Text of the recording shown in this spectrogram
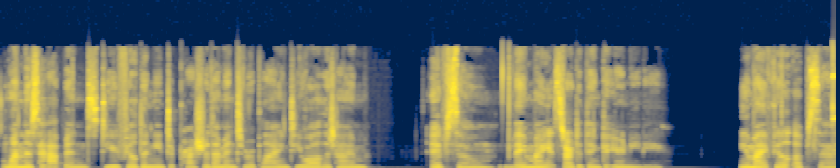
when this happens, do you feel the need to pressure them into replying to you all the time? If so, they might start to think that you're needy. You might feel upset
